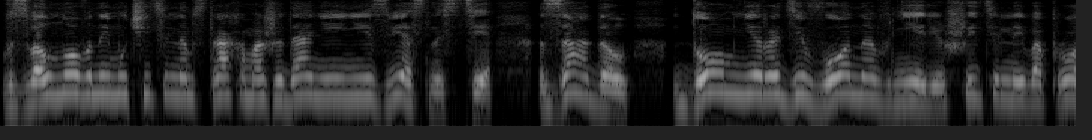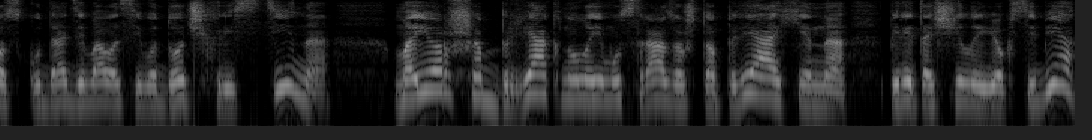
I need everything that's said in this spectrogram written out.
взволнованный мучительным страхом ожидания и неизвестности, задал Домне Радивоновне решительный вопрос, куда девалась его дочь Христина, майорша брякнула ему сразу, что Пряхина перетащила ее к себе,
